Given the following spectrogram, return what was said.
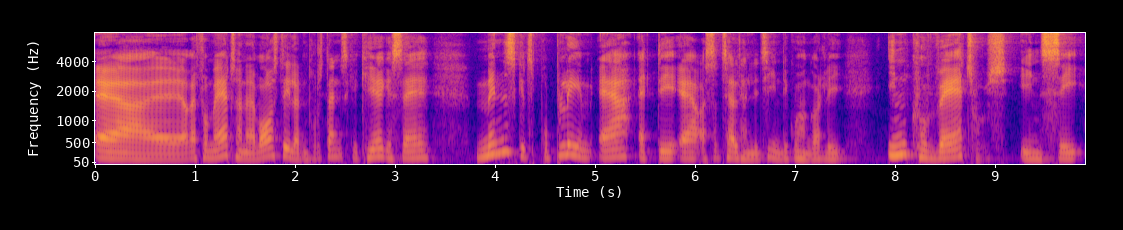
er øh, reformatoren af vores del af den protestantiske kirke, sagde, menneskets problem er, at det er, og så talte han latin, det kunne han godt lide, incurvatus in se.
